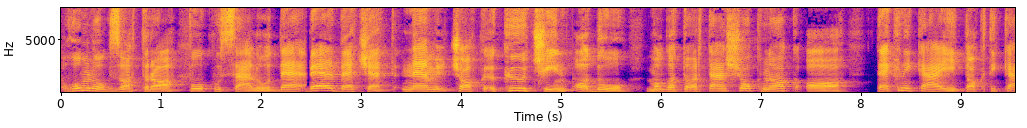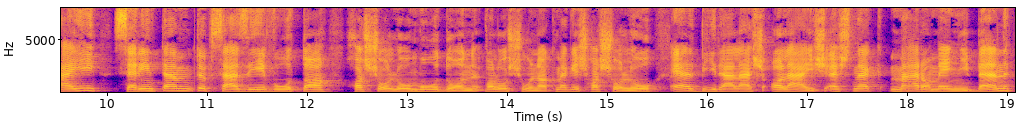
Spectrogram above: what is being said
homlokzatra fókuszáló, de belbecset nem csak külcsint adó magatartásoknak a technikái, taktikái szerintem több száz év óta hasonló módon valósulnak meg, és hasonló elbírálás alá is esnek, már amennyiben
